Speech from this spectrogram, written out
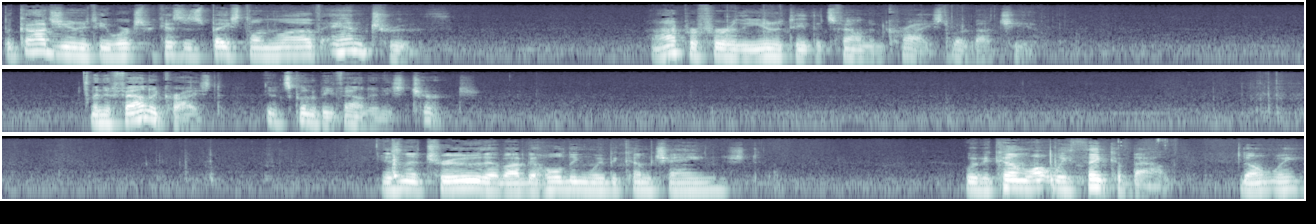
But God's unity works because it's based on love and truth. And I prefer the unity that's found in Christ. What about you? And if found in Christ, it's going to be found in His church. Isn't it true that by beholding we become changed? We become what we think about, don't we?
